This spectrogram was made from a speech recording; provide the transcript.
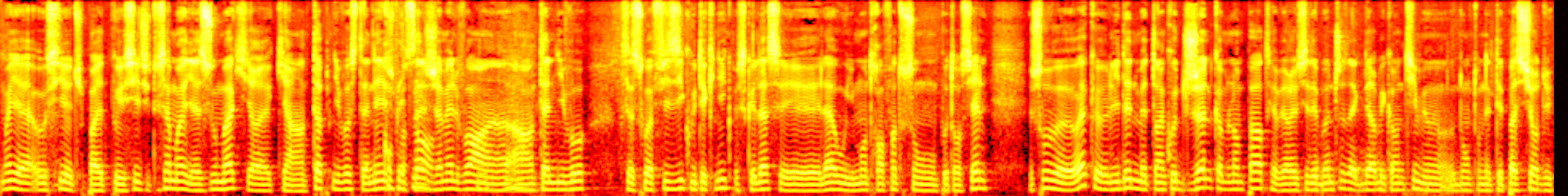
Moi, il y a aussi, tu parlais de Pulisic et tout ça. Moi, il y a Zuma qui, qui a un top niveau cette année. Je pensais jamais le voir à un, à un tel niveau, que ce soit physique ou technique, parce que là, c'est là où il montre enfin tout son potentiel. Et je trouve euh, ouais, que l'idée de mettre un coach jeune comme Lampard, qui avait réussi des bonnes choses avec Derby County, mais euh, dont on n'était pas sûr du,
